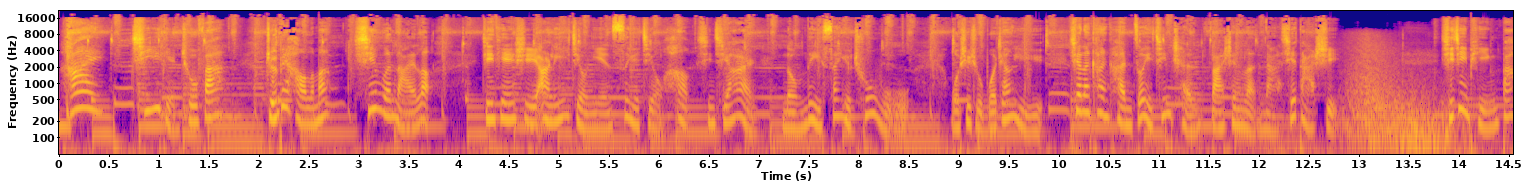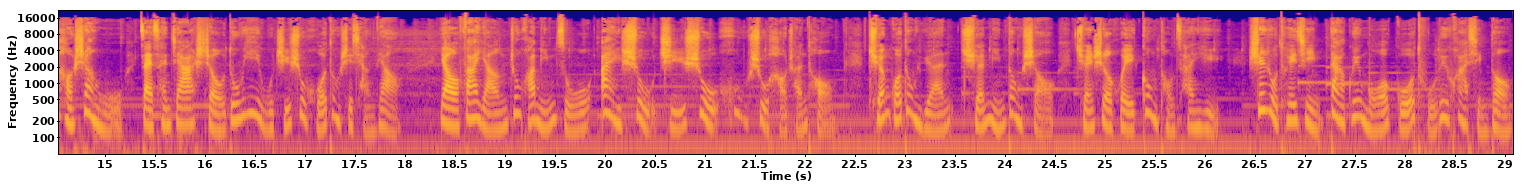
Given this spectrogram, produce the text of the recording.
嗨，七点出发，准备好了吗？新闻来了，今天是二零一九年四月九号，星期二，农历三月初五。我是主播张宇，先来看看昨夜清晨发生了哪些大事。习近平八号上午在参加首都义务植树活动时强调，要发扬中华民族爱树、植树、护树好传统，全国动员，全民动手，全社会共同参与。深入推进大规模国土绿化行动，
